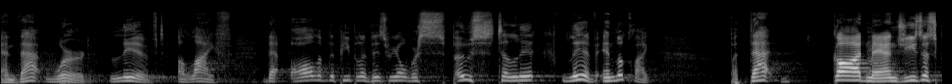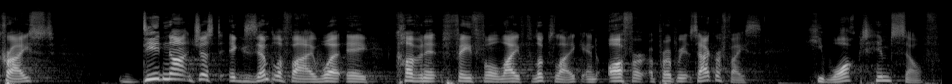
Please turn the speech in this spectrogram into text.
And that Word lived a life that all of the people of Israel were supposed to live and look like. But that God man, Jesus Christ, did not just exemplify what a covenant faithful life looked like and offer appropriate sacrifice, he walked himself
